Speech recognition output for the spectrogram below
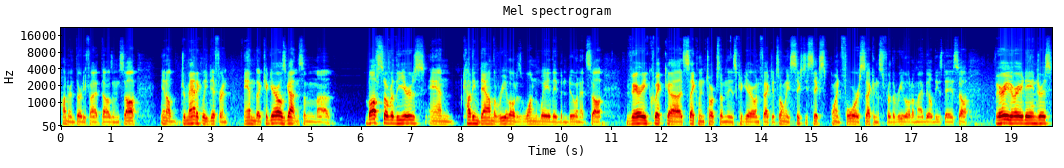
135,000. So, you know, dramatically different. And the Kagero's gotten some uh, buffs over the years, and cutting down the reload is one way they've been doing it. So, very quick uh, cycling torps on these Kagero. In fact, it's only 66.4 seconds for the reload on my build these days. So very, very dangerous.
